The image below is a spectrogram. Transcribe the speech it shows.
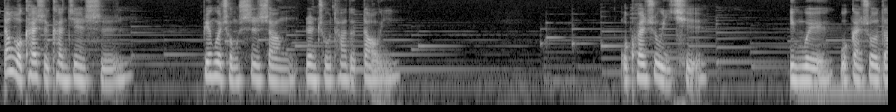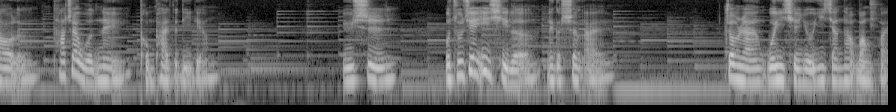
当我开始看见时，便会从世上认出他的倒影。我宽恕一切，因为我感受到了他在我内澎湃的力量。于是，我逐渐忆起了那个圣爱，纵然我以前有意将它忘怀。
